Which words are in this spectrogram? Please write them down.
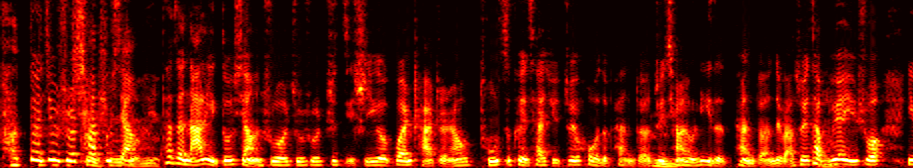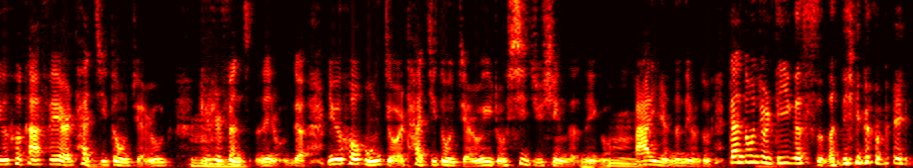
他对，就是说他不想他在哪里都想说，就是说自己是一个观察者，然后从此可以采取最后的判断，嗯最强有力的判断，对吧？所以他不愿意说因为喝咖啡而太激动，卷入知识分子的那种，对，因为喝红酒而太激动，卷入一种戏剧性的那种嗯巴黎人的那种东西。丹东就是第一个死的，第一个被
